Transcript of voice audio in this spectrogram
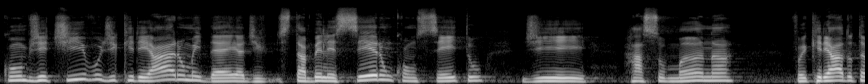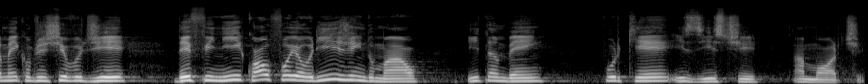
com o objetivo de criar uma ideia, de estabelecer um conceito de raça humana. Foi criado também com o objetivo de definir qual foi a origem do mal e também por que existe a morte.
